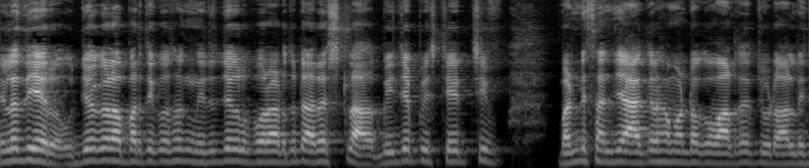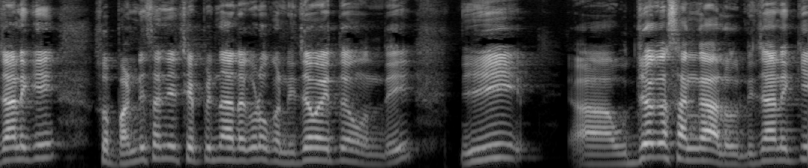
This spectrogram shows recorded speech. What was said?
నిలదీయరు? ఉద్యోగుల భర్తీ కోసం నిరుద్యోగులు పోరాడుతుంటే అరెస్ట్లా? BJP state chief Bandi Sanjay ఆగ్రహం అంటే ఒక వార్త చూడాలి. నిజానికి సో బండి సంజయ్ చెప్పిన దాంట్లో కూడా ఒక నిజమైతే ఉంది. ఈ ఉద్యోగ సంఘాలు నిజానికి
